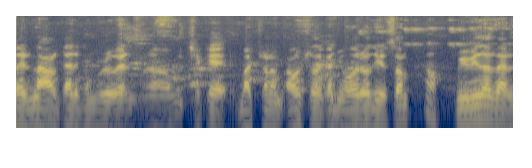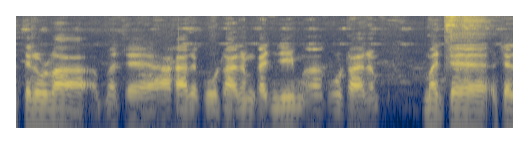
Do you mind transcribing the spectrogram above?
വരുന്ന ആൾക്കാർക്ക് മുഴുവൻ ഉച്ചയ്ക്ക് ഭക്ഷണം ഭക്ഷണം ഔഷധക്കഞ്ഞി ഓരോ ദിവസം വിവിധ തരത്തിലുള്ള മറ്റേ ആഹാര കൂട്ടാനും കഞ്ഞിയും കൂട്ടാനും മറ്റ് ചില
